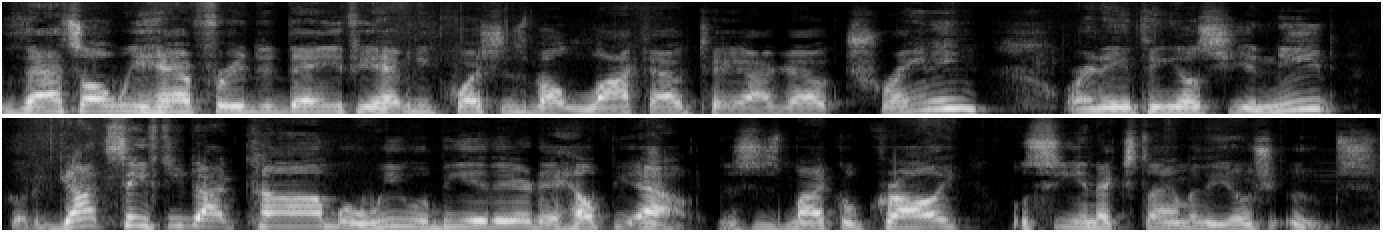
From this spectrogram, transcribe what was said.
That's all we have for you today. If you have any questions about lockout, tagout training or anything else you need, go to gotsafety.com where we will be there to help you out. This is Michael Crawley. We'll see you next time on the OSHA Oops.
